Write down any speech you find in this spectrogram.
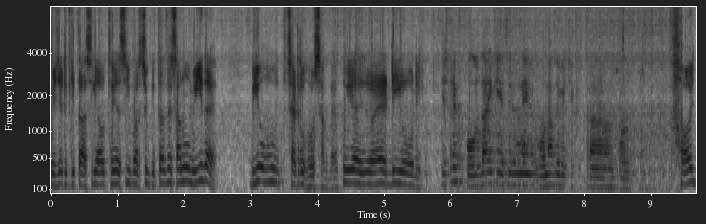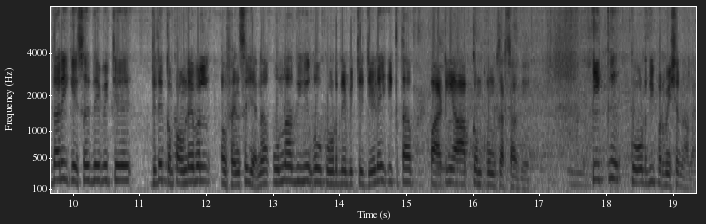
ਵਿਜ਼ਿਟ ਕੀਤਾ ਸੀਗਾ ਉੱਥੇ ਅਸੀਂ ਪਰਸੂ ਕੀਤਾ ਤੇ ਸਾਨੂੰ ਉਮੀਦ ਹੈ ਵੀ ਉਹ ਸੈਟਲ ਹੋ ਸਕਦਾ। ਕੋਈ ਐਡੀ ਉਹ ਨਹੀਂ। ਜਿਸ ਤਰ੍ਹਾਂ ਫੌਜਦਾਰੀ ਕੇਸਿਸ ਨੇ ਉਹਨਾਂ ਦੇ ਵਿੱਚ ਕਿਸ ਤਰ੍ਹਾਂ ਫੌਜਦਾਰੀ ਕੇਸਸ ਦੇ ਵਿੱਚ ਜਿਹੜੇ ਕੰਪਾਊਂਡੇਬਲ ਆਫੈਂਸਸ ਹੈ ਨਾ ਉਹਨਾਂ ਦੀ ਉਹ ਕੋਰਟ ਦੇ ਵਿੱਚ ਜਿਹੜੇ ਇੱਕ ਤਾਂ ਪਾਰਟੀਆਂ ਆਪ ਕੰਪਾਊਂਡ ਕਰ ਸਕਦੀਆਂ ਇੱਕ ਕੋਰਟ ਦੀ ਪਰਮਿਸ਼ਨ ਨਾਲ ਹੈ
